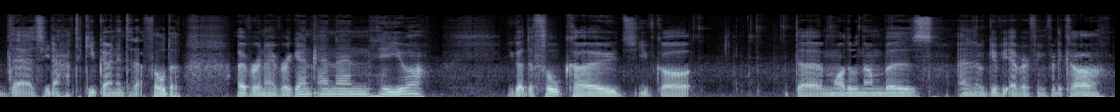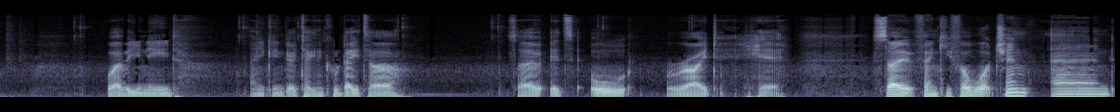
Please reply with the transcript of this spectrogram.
there so you don't have to keep going into that folder over and over again. And then here you are. You've got the fault codes you've got the model numbers and it'll give you everything for the car whatever you need. And you can go technical data. So it's all right here so thank you for watching and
